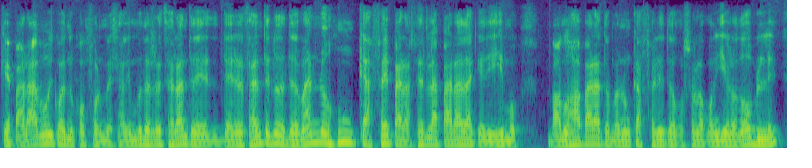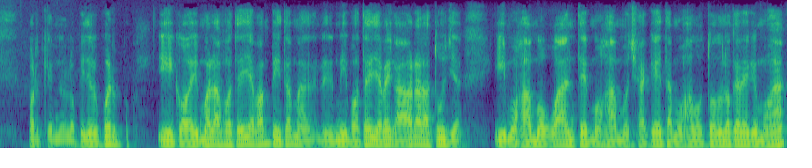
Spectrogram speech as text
Que paramos y cuando conforme salimos del restaurante, de- del restaurante no, de tomarnos un café para hacer la parada que dijimos, vamos a parar a tomar un cafelito solo con hielo doble, porque nos lo pide el cuerpo. Y cogimos las botellas, vampi, toma, mi botella, venga, ahora la tuya. Y mojamos guantes, mojamos chaqueta, mojamos todo lo que había que mojar.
